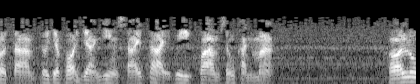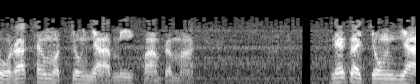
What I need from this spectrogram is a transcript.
ก็ตาม โดยเฉพาะอย่างยิ่งสายใต้มีความสำคัญมาก ขอลูกรักทั้งหมดจงอย่ามีความประมาทและก็จงอย่า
